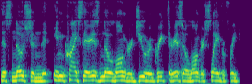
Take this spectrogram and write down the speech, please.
this notion that in Christ there is no longer Jew or Greek, there is no longer slave or free,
